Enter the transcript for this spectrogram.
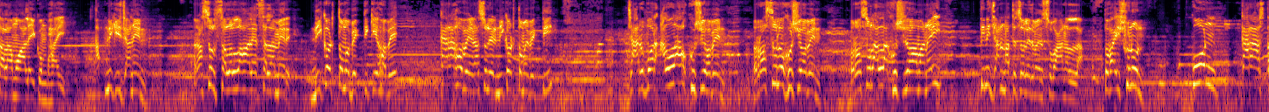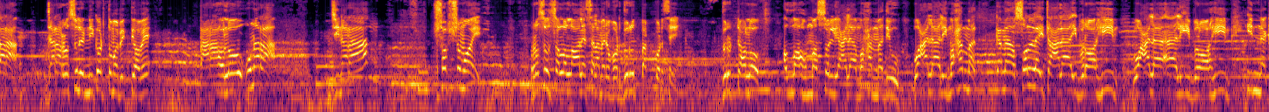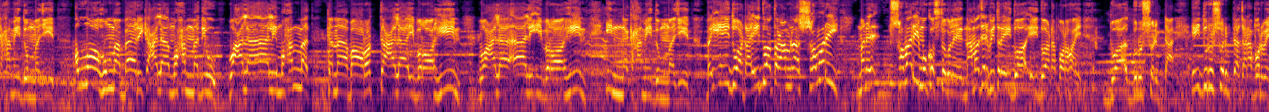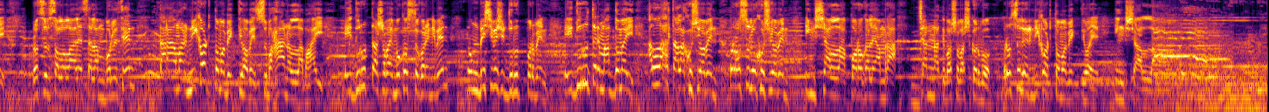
আসসালামু আলাইকুম ভাই। আপনি কি জানেন রাসুল সাল্লাহ আলাইসাল্লামের নিকটতম ব্যক্তি কে হবে? কারা হবে রাসুলের নিকটতম ব্যক্তি? যার উপর আল্লাহ খুশি হবেন, রসুলও খুশি হবেন। রসুল আল্লাহ খুশি হওয়া মানেই তিনি জান্নাতে চলে যাবেন সুবাহ আল্লাহ তো ভাই, শুনুন, কোন কারা তারা যারা রসুলের নিকটতম ব্যক্তি হবে? তারা হলো উনারা যিনারা সবসময় রসুল সাল্লাহ আলাইসাল্লামের উপর পাঠ করছে। হামিদুম এই এই আমরা সবারই মানে সবারই নামাজের ভিতরে এই দোয়া, এই দোয়াটা পড়া হয়, দোয়া দুরুদ শরীফটা। এই দুরুদ শরীফটা যারা পড়বে, রসুল সাল্লাম বলেছেন, তারা আমার নিকটতম ব্যক্তি হবে সুবাহান আল্লাহ ভাই। এই দূরত্বটা সবাই মুখস্থ করে নেবেন এবং বেশি বেশি দূরত পড়বেন। এই দূরত্বের মাধ্যমেই আল্লাহ তালা খুশি হবেন, রসুলও খুশি হবেন। ইনশাআল্লাহ পরকালে আমরা জান্নাতে বসবাস করব, রসুলের নিকটতম ব্যক্তি হয়ে, ইনশাআল্লাহ।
